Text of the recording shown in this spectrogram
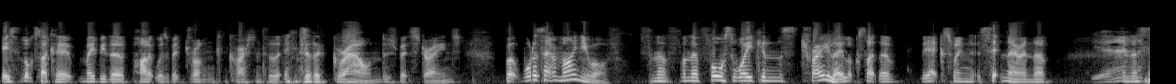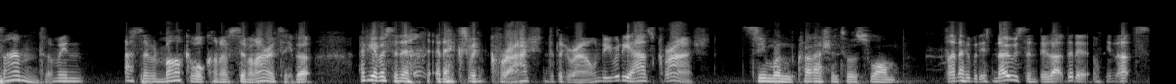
it looks like a maybe the pilot was a bit drunk and crashed into the into the ground, which is a bit strange. But what does that remind you of? From the from the Force Awakens trailer, it looks like the the X-wing is sitting there in the Yeah. in the sand. I mean, that's a remarkable kind of similarity. But have you ever seen a, an X-wing crash into the ground? He really has crashed. Seen one crash into a swamp. I know, but his nose didn't do that, did it? I mean, that's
